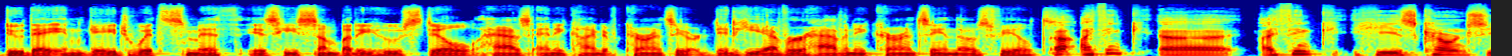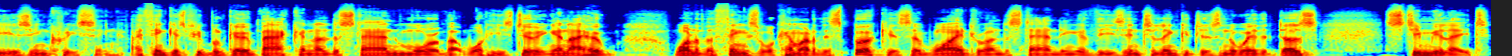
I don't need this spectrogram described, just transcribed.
do they engage with Smith? Is he somebody who still has any kind of currency, or did he ever have any currency in those fields? Uh, I think uh, I think his currency is increasing. I think as people go back and understand more about what he's doing, and I hope one of the things that will come out of this book is a wider understanding of these interlinkages in a way that does stimulate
